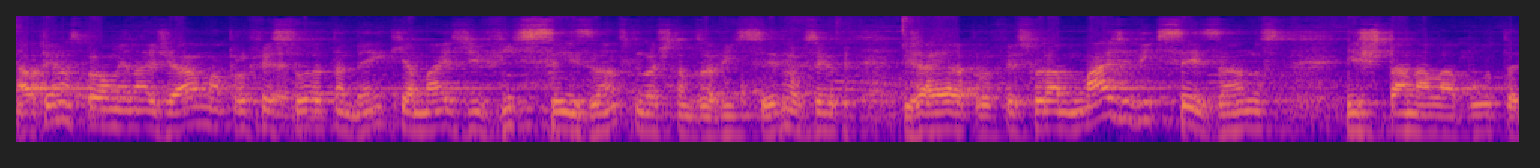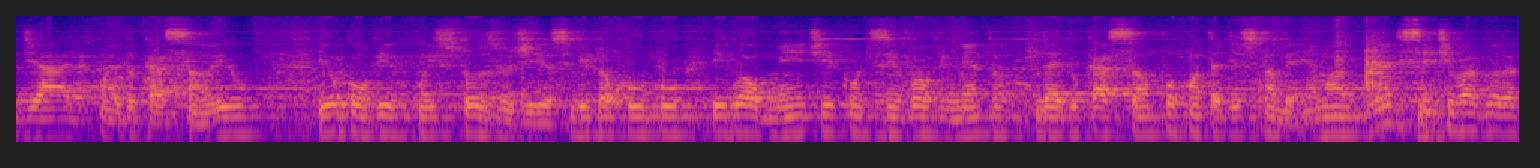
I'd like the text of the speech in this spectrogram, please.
apenas para homenagear uma professora também que há mais de 26 anos, que nós estamos há 26, mas você já era professora há mais de 26 anos e está na labuta diária com a educação. Eu, eu convivo com isso todos os dias. Me preocupo igualmente com o desenvolvimento da educação por conta disso também. É uma grande incentivadora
